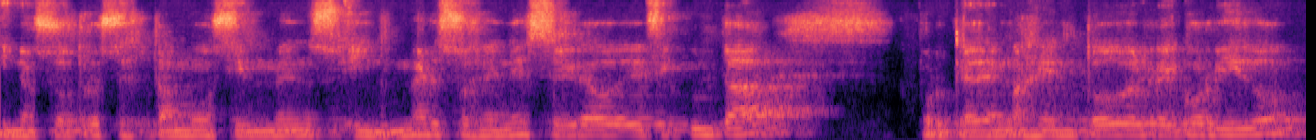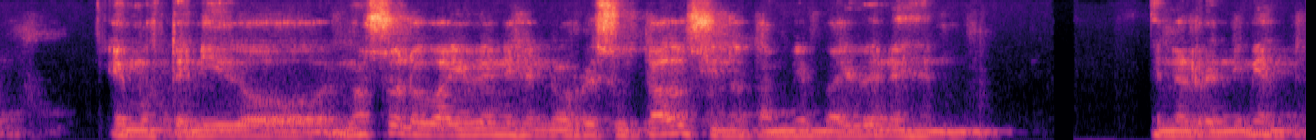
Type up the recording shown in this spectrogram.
y nosotros estamos inmersos en ese grado de dificultad porque además en todo el recorrido hemos tenido no solo vaivenes en los resultados, sino también vaivenes en, en el rendimiento.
